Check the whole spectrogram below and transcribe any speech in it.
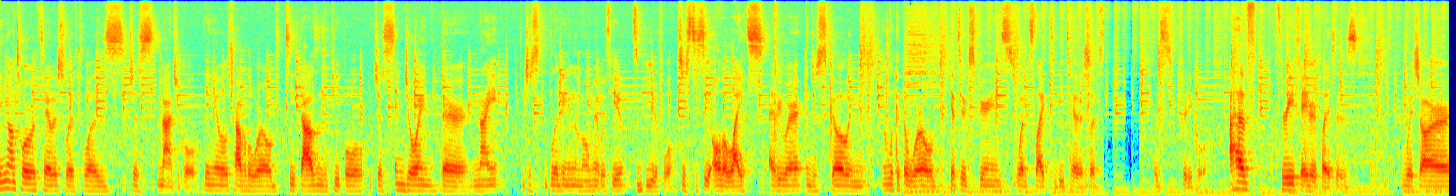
Being on tour with Taylor Swift was just magical. Being able to travel the world, see thousands of people just enjoying their night, just living in the moment with you. It's beautiful just to see all the lights everywhere and just go and, and look at the world, get to experience what it's like to be Taylor Swift. It's pretty cool. I have three favorite places, which are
